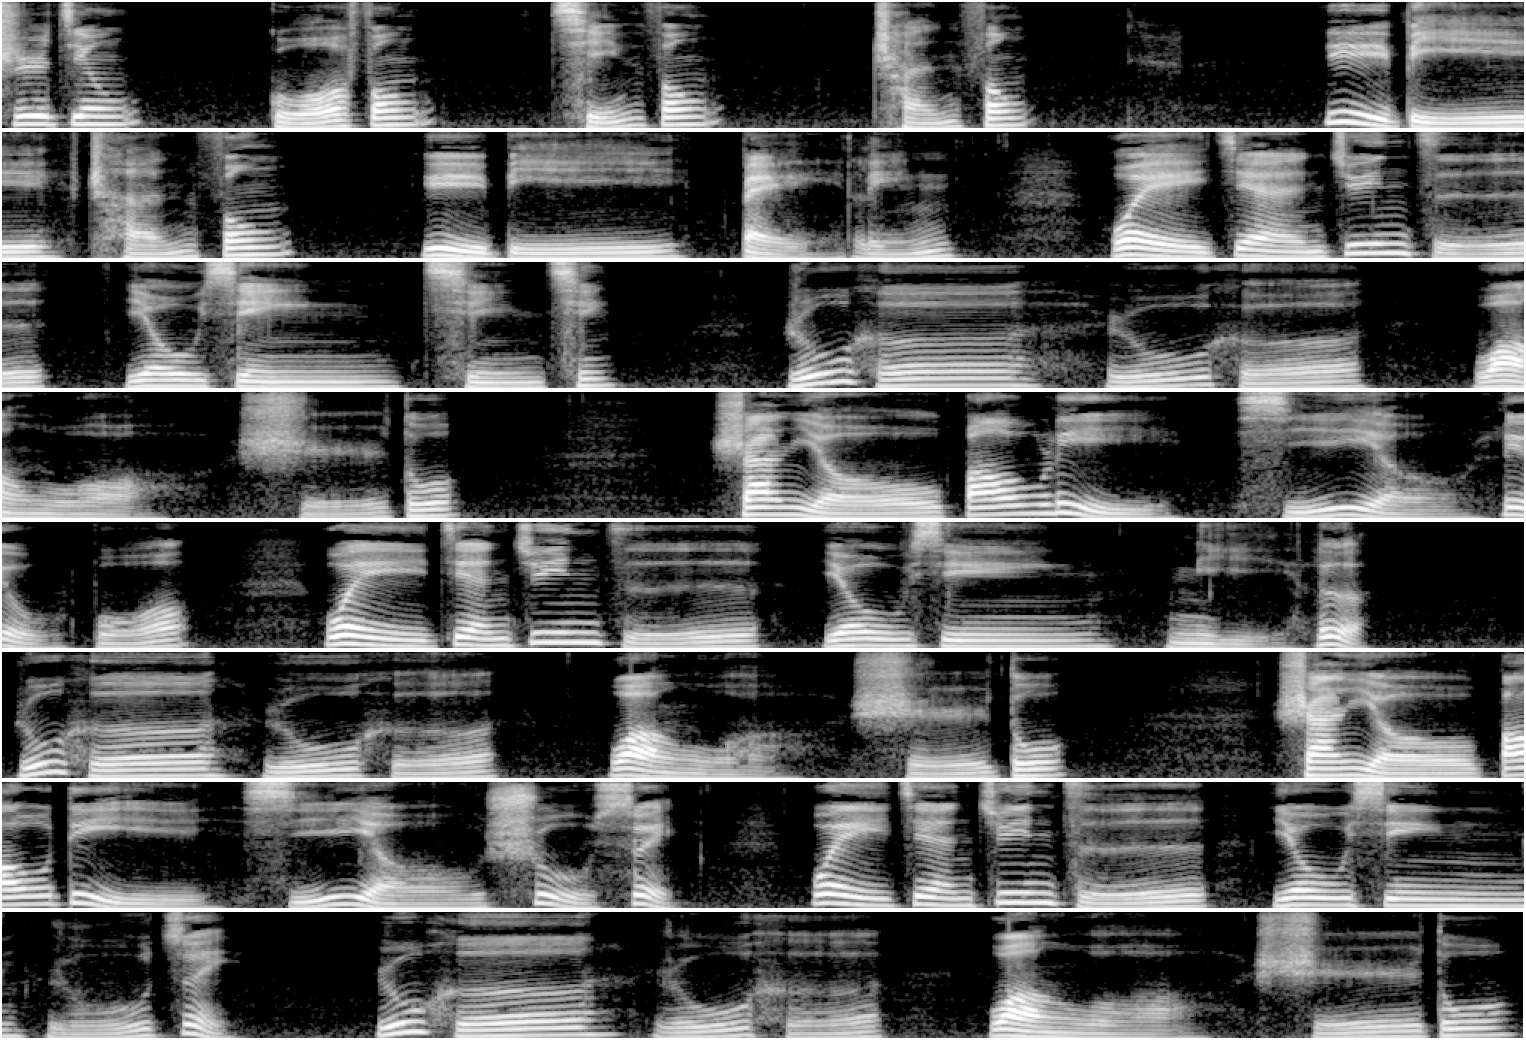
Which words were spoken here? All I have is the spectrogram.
诗经·国风·秦风·陈风。欲比陈风，欲比北陵。未见君子，忧心忡忡。如何如何，忘我时多。山有褒姒。喜有六伯，未见君子，忧心米乐。如何如何，忘我时多。山有褒姒，喜有数岁，未见君子，忧心如醉。如何如何？忘我时多。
